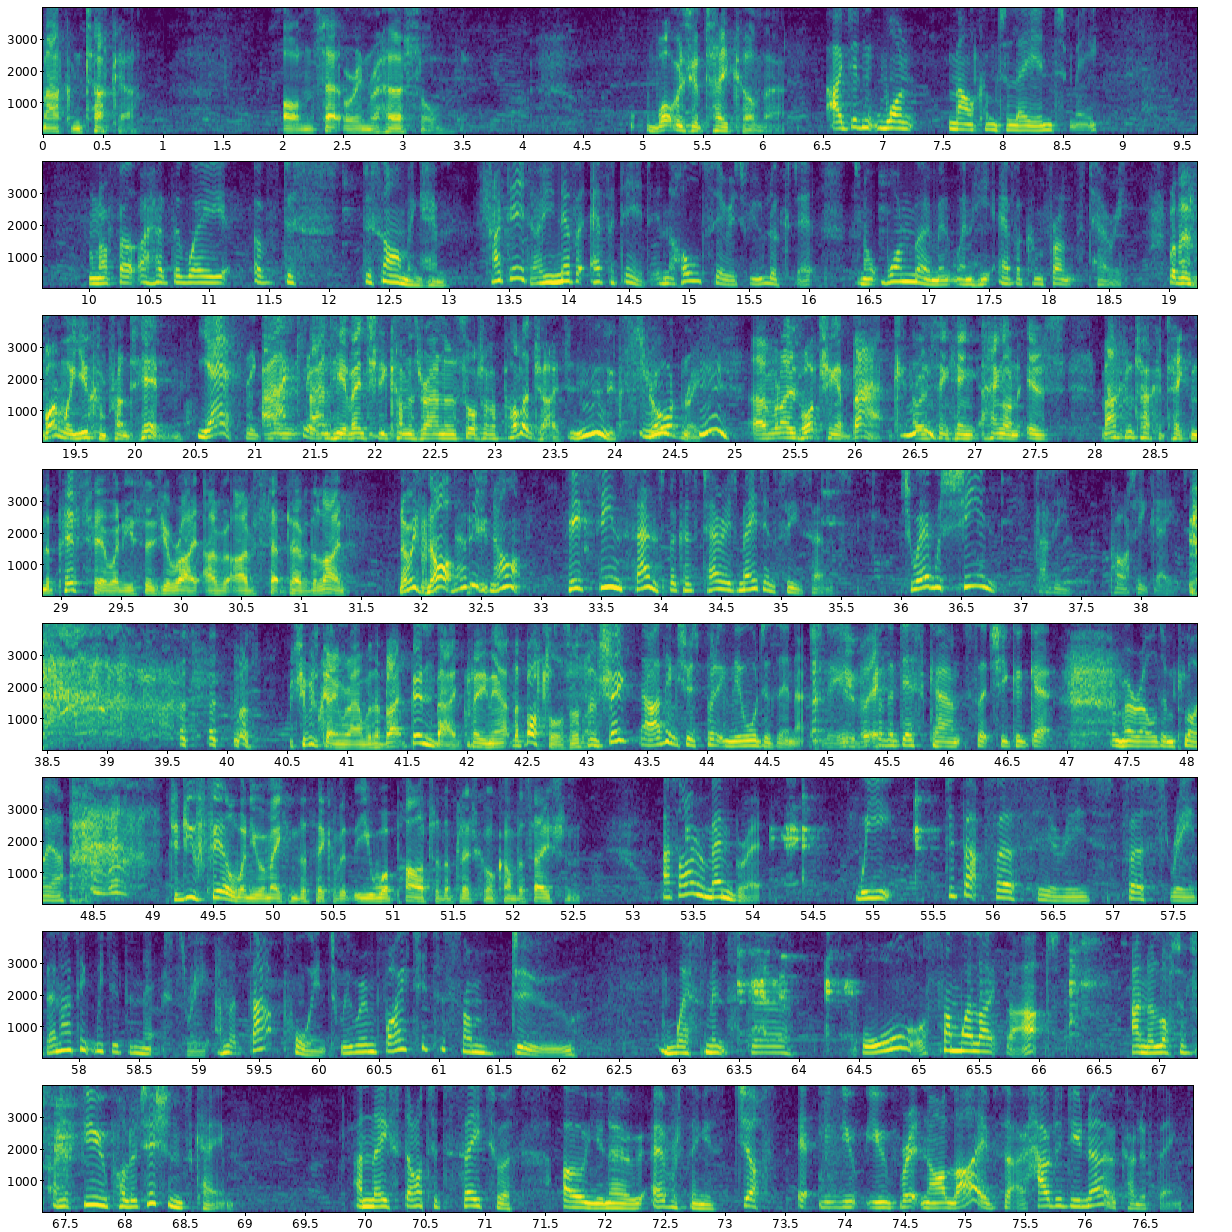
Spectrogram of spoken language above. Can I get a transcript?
Malcolm Tucker on set or in rehearsal, what was your take on that? I didn't want Malcolm to lay into me, and I felt I had the way of dis- disarming him. I did. He never ever did. In the whole series, if you look at it, there's not one moment when he ever confronts Terry. Well, there's one where you confront him, Yes, exactly. and he eventually comes around and sort of apologises. it's mm. extraordinary. Mm, mm. Um, when I was watching it back, I was thinking, hang on, is Malcolm Tucker taking the piss here when he says, you're right, I've, I've stepped over the line? No, he's not. no, he's He- not. He's seen sense because Terry's made him see sense. So where was she in bloody Partygate? Well, she was going around with a black bin bag cleaning out the bottles, wasn't she? No, I think she was putting the orders in actually Do you think? for the discounts that she could get from her old employer. Did you feel when you were making the thick of it that you were part of the political conversation? As I remember it, we did that first series, first three, then I think we did the next three. And at that point, we were invited to some do in Westminster Hall or somewhere like that. And a lot of, and a few politicians came. And they started to say to us, oh, you know, everything is just, I mean, you, you've written our lives. Uh, how did you know? kind of thing.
